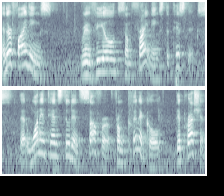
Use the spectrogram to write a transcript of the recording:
And their findings revealed some frightening statistics that one in 10 students suffer from clinical depression.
